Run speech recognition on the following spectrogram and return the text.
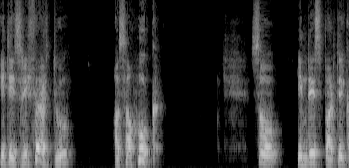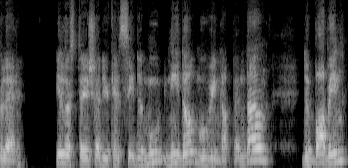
It is referred to as a hook. So in this particular illustration, you can see the mo needle moving up and down, the bobbin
